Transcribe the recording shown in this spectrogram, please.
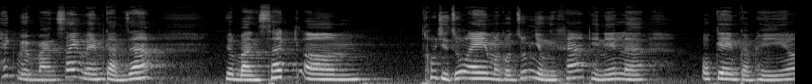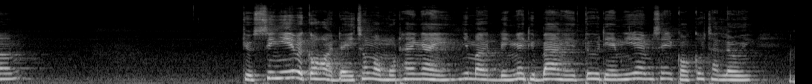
thích về bán sách và em cảm giác việc bán sách um, không chỉ giúp em mà còn giúp nhiều người khác thì nên là ok em cảm thấy um, kiểu suy nghĩ về câu hỏi đấy trong vòng 1-2 ngày nhưng mà đến ngày thứ ba ngày thứ tư thì em nghĩ em sẽ có câu trả lời Ừ.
